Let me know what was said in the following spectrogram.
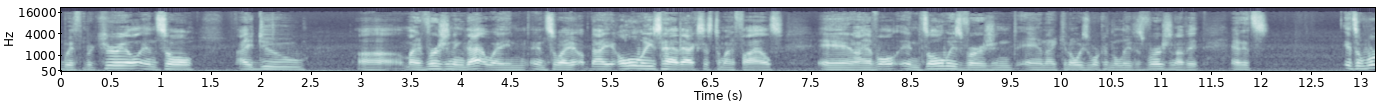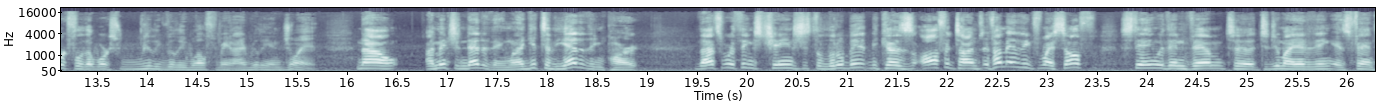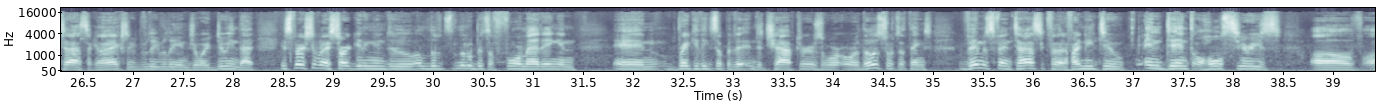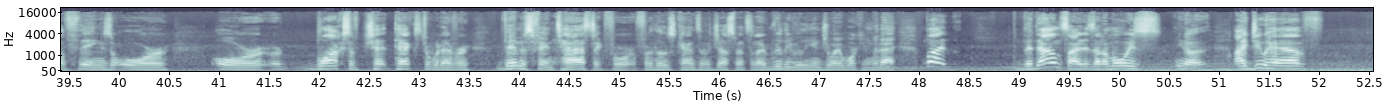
with Mercurial, and so I do uh, my versioning that way. And, and, so I, I always have access to my files, and I have all, and it's always versioned, and I can always work on the latest version of it. And it's it's a workflow that works really really well for me, and I really enjoy it. Now I mentioned editing. When I get to the editing part, that's where things change just a little bit because oftentimes, if I'm editing for myself, staying within Vim to, to do my editing is fantastic. And I actually really, really enjoy doing that, especially when I start getting into a little, little bits of formatting and, and breaking things up into, into chapters or, or those sorts of things. Vim is fantastic for that. If I need to indent a whole series of, of things or or, or blocks of ch- text or whatever, Vim is fantastic for, for those kinds of adjustments, and I really, really enjoy working with that. But the downside is that I'm always, you know, I do have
